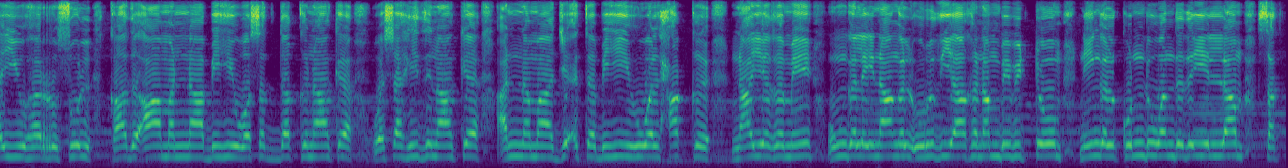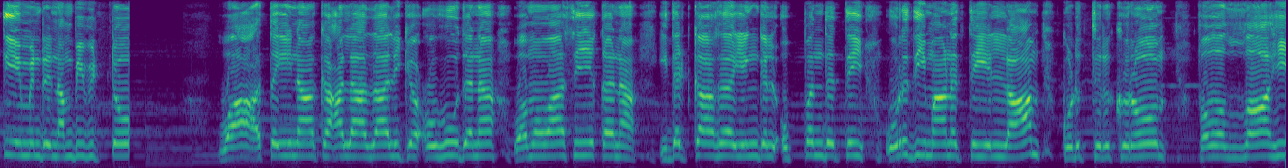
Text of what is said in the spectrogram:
ஐயுஹர் ருசுல் காது ஆமன்னா பிஹி வசத்தக்குனாக்க வசஹிதுனாக்க அன்னமா ஜெத்த பிஹி ஹுவல் ஹக்கு நாயகமே உங்களை நாங்கள் உறுதியாக நம்பிவிட்டோம். நீங்கள் கொண்டு வந்ததையெல்லாம் சத்தியம் என்று நம்பிவிட்டோம். வாத்தைனாக்க அலா தாலிக உஹூதனா வமவாசீகனா இதற்காக எங்கள் ஒப்பந்தத்தை உறுதிமானத்தை எல்லாம் கொடுத்திருக்கிறோம். ஃபவல்லாஹி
